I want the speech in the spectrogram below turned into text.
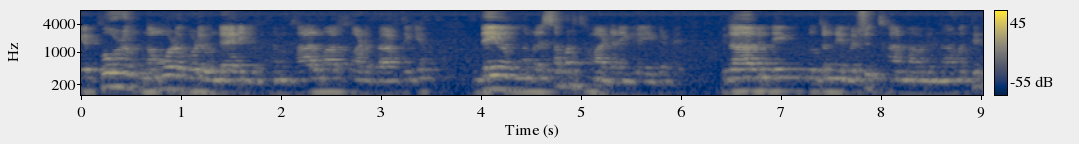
എപ്പോഴും നമ്മുടെ കൂടെ ഉണ്ടായിരിക്കും. നമുക്ക് ആത്മാർത്ഥമായിട്ട് പ്രാർത്ഥിക്കാം. ദൈവം നമ്മളെ സമർത്ഥമായിട്ട് അനുഗ്രഹിക്കട്ടെ. പിതാവിന്റെയും പുത്രന്റെയും പരിശുദ്ധാത്മാവിന്റെ നാമത്തിൽ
